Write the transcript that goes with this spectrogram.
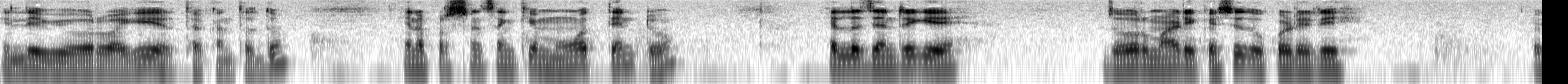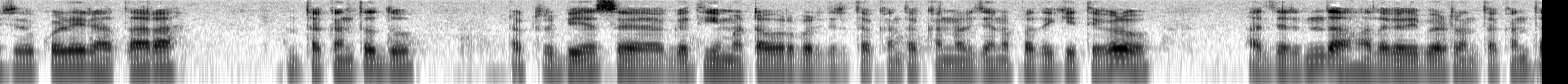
ಇಲ್ಲಿ ವಿವರವಾಗಿ ಇರ್ತಕ್ಕಂಥದ್ದು. ಇನ್ನು ಪ್ರಶ್ನೆ ಸಂಖ್ಯೆ ಮೂವತ್ತೆಂಟು. ಎಲ್ಲ ಜನರಿಗೆ ಜೋರು ಮಾಡಿ ಕಸಿದು ಕೊಡಿರಿ ಕಸಿದು ಕೊಡಿರಿ ಹತಾರ ಅಂತಕ್ಕಂಥದ್ದು. ಡಾಕ್ಟರ್ ಬಿ ಎಸ್ ಗದಿಮಠ ಮಠ ಅವರು ಬರೆದಿರ್ತಕ್ಕಂಥ ಕನ್ನಡ ಜನಪದ ಗೀತೆಗಳು ಅದರಿಂದ ಹದಗದಿ ಬೇಡ್ರ ಅಂತಕ್ಕಂಥ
